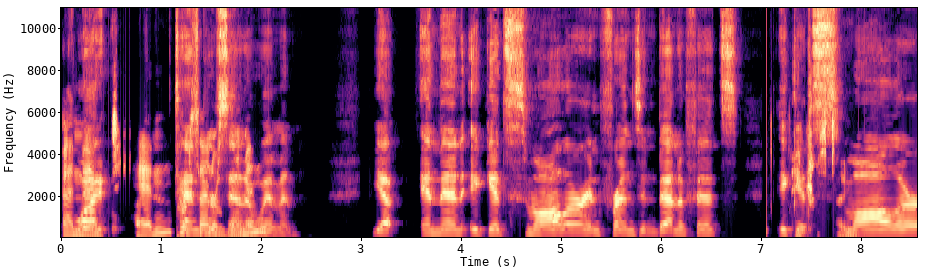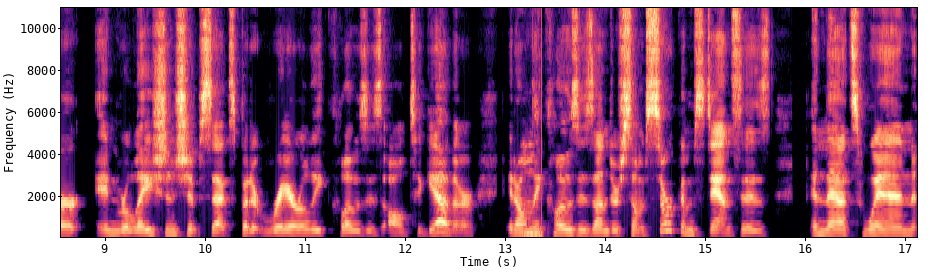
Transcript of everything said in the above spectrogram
and Why- then 10% 10% of women. of women. Yep. And then it gets smaller in friends and benefits. It gets smaller in relationship sex, but it rarely closes altogether. It only Mm. closes under some circumstances. And that's when,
